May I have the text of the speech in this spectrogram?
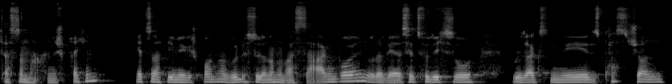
das nochmal ansprechen? Jetzt, nachdem wir gesprochen haben, würdest du da nochmal was sagen wollen? Oder wäre es jetzt für dich so, wo du sagst, nee, das passt schon,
